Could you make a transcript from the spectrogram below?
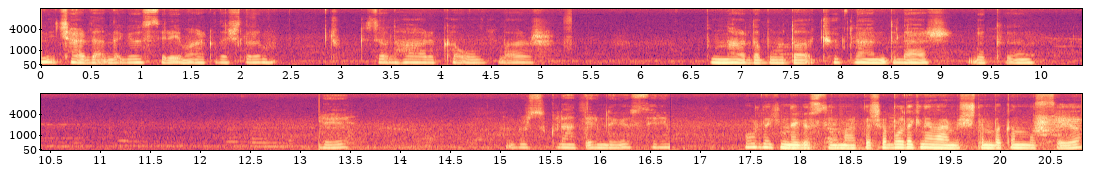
İçeriden de göstereyim arkadaşlarım. Çok güzel harika oldular. Bunlar da burada köklendiler. Bakın. Böyle öbür sukulentlerimi de göstereyim. Buradakini de göstereyim arkadaşlar. Buradakine vermiştim. Bakın musluyu.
